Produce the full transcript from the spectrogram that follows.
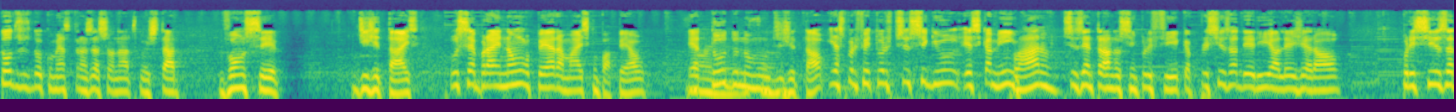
Todos os documentos transacionados com o estado vão ser digitais. O Sebrae não opera mais com papel. É Olha tudo no mundo digital e as prefeituras precisam seguir esse caminho. Claro. Precisa entrar no Simplifica, precisa aderir à lei geral precisa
